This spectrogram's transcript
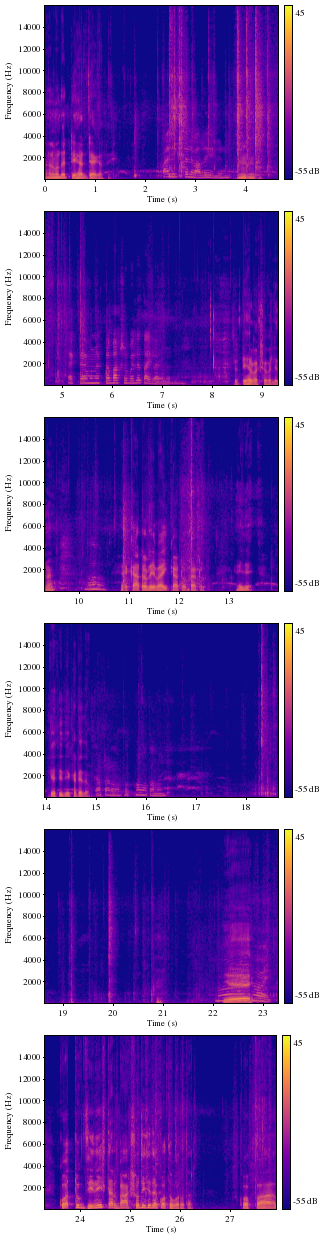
আর আমাদের টেহার ড্যাগ আছে। পাইলে তাহলে ভালোই হইল হুম। একটা এমন একটা বাক্স পাইলে তাই লাগালো টেহার বাক্স ফেলে না? এ কাটো রে ভাই কাটো কাটো। এই যে কেসি দিয়ে কেটে দাও। কাটার মতো ক্ষমতা নাই। ইয়ে। কতটুক জিনিস তার বাক্স দিছে দেখ কত বড় তার? কপাল।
